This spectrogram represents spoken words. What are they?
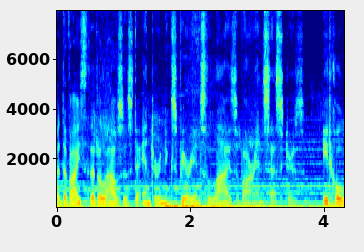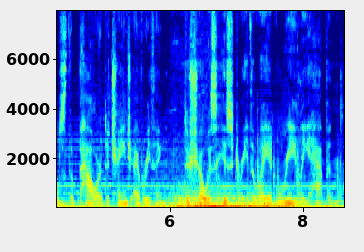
A device that allows us to enter and experience the lives of our ancestors. It holds the power to change everything, to show us history the way it really happened.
